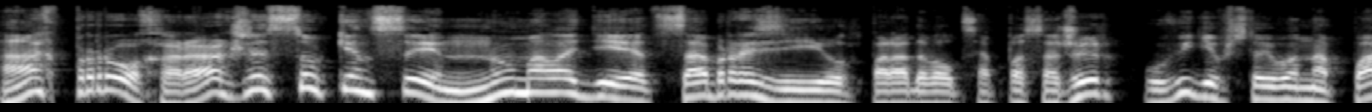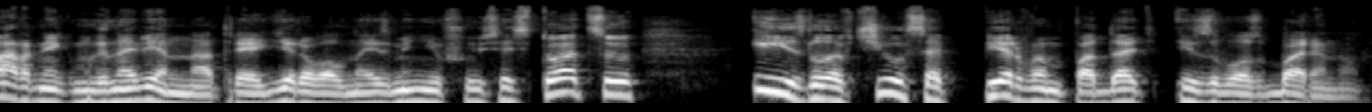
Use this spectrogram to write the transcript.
«Ах, Прохор, ах же сукин сын, ну молодец, сообразил!» – порадовался пассажир, увидев, что его напарник мгновенно отреагировал на изменившуюся ситуацию и изловчился первым подать извоз барину.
